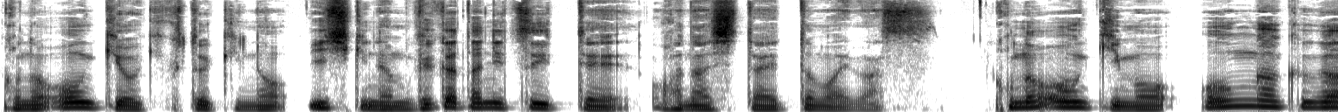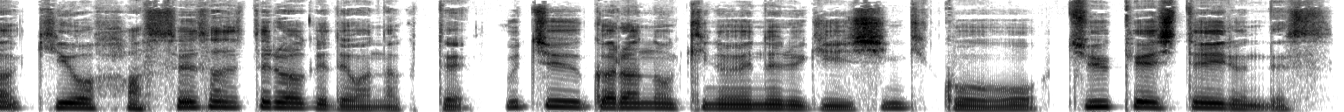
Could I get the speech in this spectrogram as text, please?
この音気を聞くときの意識の向け方についてお話したいと思います。この音気も音楽が気を発生させてるわけではなくて宇宙からの気のエネルギー新気候を中継しているんです。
